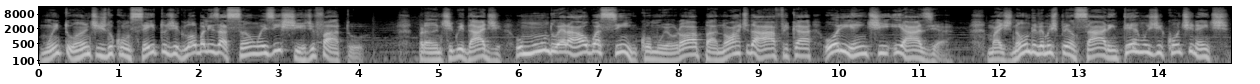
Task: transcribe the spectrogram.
muito antes do conceito de globalização existir de fato. Para a antiguidade, o mundo era algo assim como Europa, Norte da África, Oriente e Ásia. Mas não devemos pensar em termos de continente.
